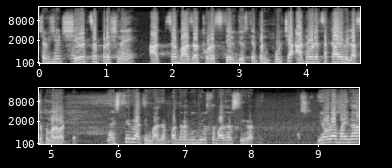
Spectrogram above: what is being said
शफीशेठ शेवटचा प्रश्न आहे. आजचा बाजार थोडा स्थिर दिसतोय पण पुढच्या आठवड्याचा काय होईल असं तुम्हाला वाटतं नाही स्थिर राहतील बाजार. पंधरा वीस दिवस तर बाजार स्थिर राहतील. एवढा महिना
